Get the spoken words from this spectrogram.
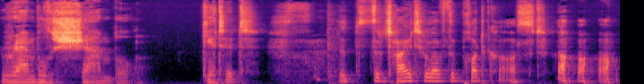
ramble shamble. Get it? It's the title of the podcast.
